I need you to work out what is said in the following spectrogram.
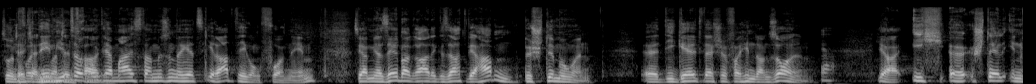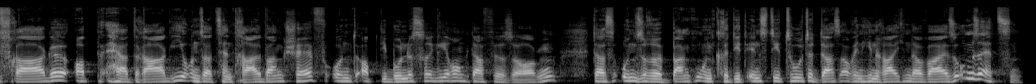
So, und vor ja dem Hintergrund, Herr Meister, müssen wir jetzt Ihre Abwägung vornehmen. Sie haben ja selber gerade gesagt, wir haben Bestimmungen, äh, die Geldwäsche verhindern sollen. Ja. Ja, ich äh, stelle in Frage, ob Herr Draghi, unser Zentralbankchef, und ob die Bundesregierung dafür sorgen, dass unsere Banken und Kreditinstitute das auch in hinreichender Weise umsetzen.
